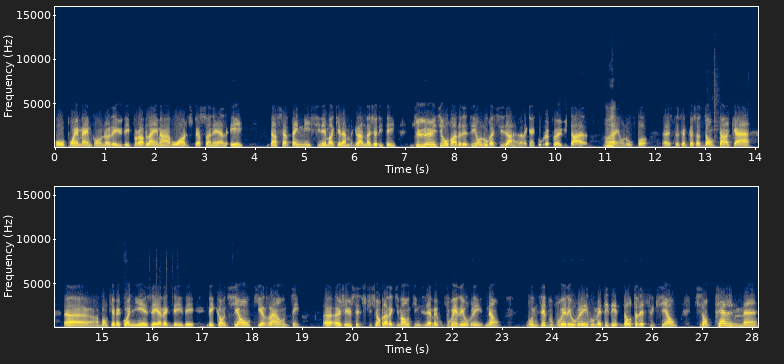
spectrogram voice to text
au point même qu'on aurait eu des problèmes à avoir du personnel. Et dans certains de mes cinémas, qui est la grande majorité, du lundi au vendredi, on ouvre à 6 heures avec un couvre-feu à 8 heures. Ben, on n'ouvre pas. Euh, c'est simple que ça. Donc, tant qu'à, en bon québécois, niaiser avec des, des, des conditions qui rendent, tu sais, euh, j'ai eu cette discussion-là avec du monde qui me disait, mais vous pouvez réouvrir. Non. Vous me dites, vous pouvez réouvrir, vous mettez d'autres restrictions qui sont tellement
